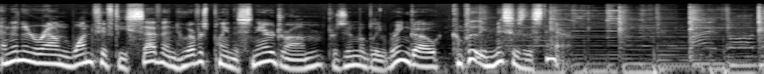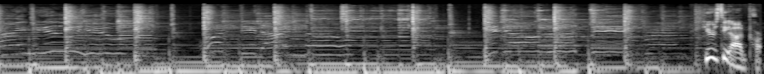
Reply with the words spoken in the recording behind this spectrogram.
And then at around 157, whoever's playing the snare drum, presumably Ringo, completely misses the snare. Here's the odd part.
